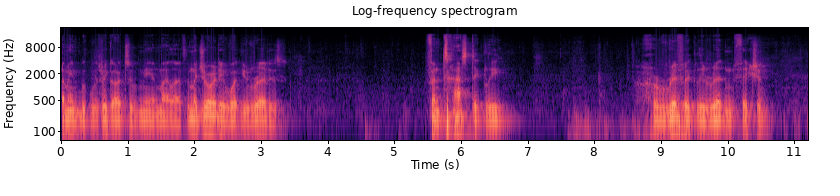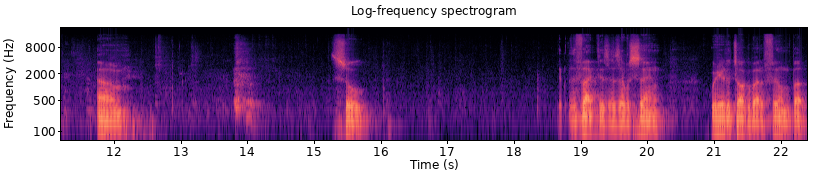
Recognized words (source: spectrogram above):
I mean, with regard to me and my life, the majority of what you've read is fantastically, horrifically written fiction. Um, So the fact is, as I was saying, we're here to talk about a film, but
